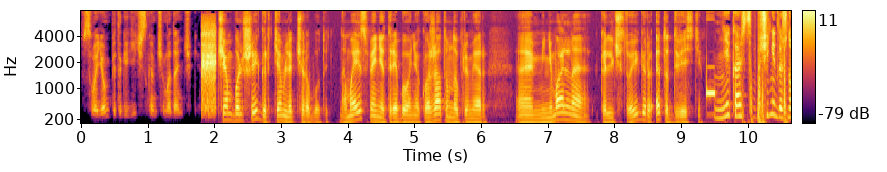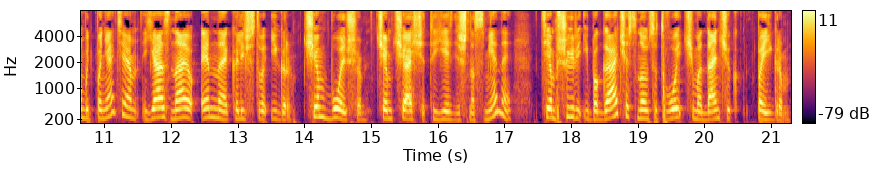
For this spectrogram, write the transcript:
в своем педагогическом чемоданчике? Чем больше игр, тем легче работать. На моей смене требования к вожатым, например, минимальное количество игр это 200. Мне кажется, вообще не должно быть понятия «я знаю энное количество игр». Чем больше, чем чаще ты ездишь на смены, тем шире и богаче становится твой чемоданчик по играм.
